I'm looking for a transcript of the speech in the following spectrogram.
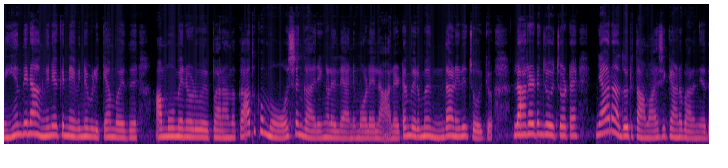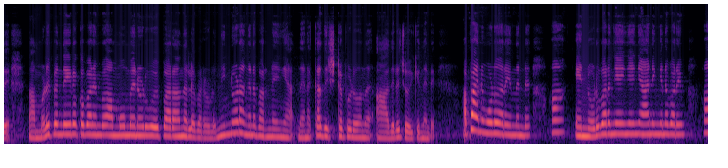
നീ എന്തിനാ അങ്ങനെയൊക്കെ നെവിനെ വിളിക്കാൻ പോയത്? അമ്മൂമ്മേനോട് പോയി പറയാന്നൊക്കെ അതൊക്കെ മോശം കാര്യങ്ങളല്ലേ അനുമോളെ. ലാലേട്ടൻ വരുമ്പോൾ എന്താണേലും ചോദിക്കും. ലാലേട്ടൻ ചോദിച്ചോട്ടെ ഞാൻ അതൊരു തമാശയ്ക്കാണ് പറഞ്ഞത്. നമ്മളിപ്പോൾ എന്തെങ്കിലുമൊക്കെ പറയുമ്പോൾ അമ്മൂമ്മേനോട് പോയി പറയാന്നല്ലേ പറയുള്ളൂ. നിന്നോട് അങ്ങനെ പറഞ്ഞു കഴിഞ്ഞാൽ നിനക്കത് ഇഷ്ടപ്പെടുമെന്ന് ആതിൽ ചോദിക്കുന്നുണ്ട്. അപ്പോൾ അനുമോൾ പറയുന്നുണ്ട് ആ എന്നോട് പറഞ്ഞു കഴിഞ്ഞാൽ ഞാനിങ്ങനെ പറയും. ആ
